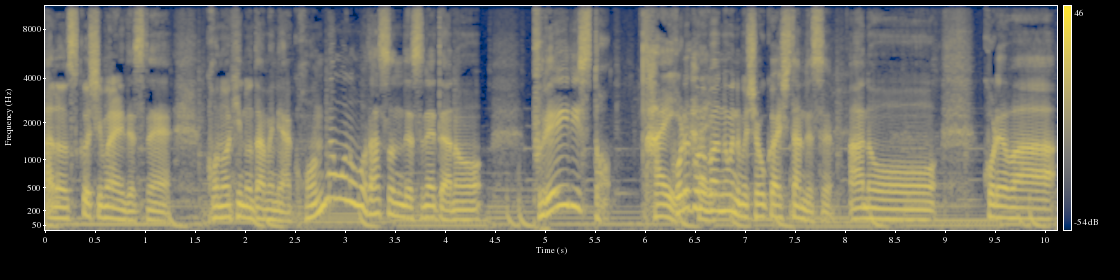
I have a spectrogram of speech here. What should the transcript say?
あの少し前にですねこの日のためにはこんなものも出すんですねってあのプレイリスト。はい、これこの番組でも紹介したんです。はい、あのこれは、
